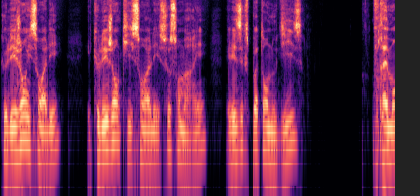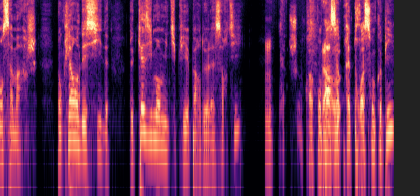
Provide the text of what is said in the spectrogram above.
que les gens y sont allés et que les gens qui y sont allés se sont marrés et les exploitants nous disent vraiment ça marche. Donc là on décide de quasiment multiplier par deux la sortie. Mm. Je crois qu'on passe à près de 300 copies.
